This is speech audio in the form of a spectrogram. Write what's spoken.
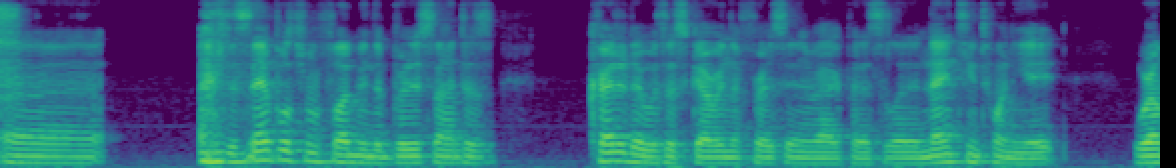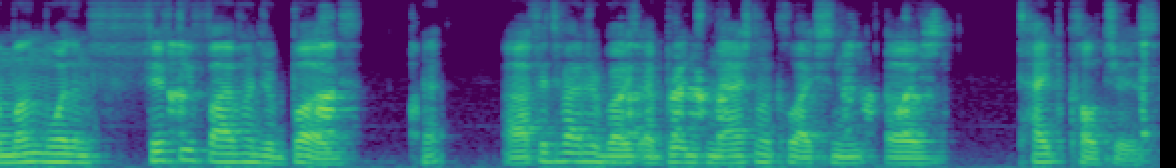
Yeah. uh, the samples from Fleming, the British scientist credited with discovering the first antibiotic penicillin in 1928, were among more than 5,500 bugs, uh, 5,500 bugs at Britain's national collection of type cultures,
